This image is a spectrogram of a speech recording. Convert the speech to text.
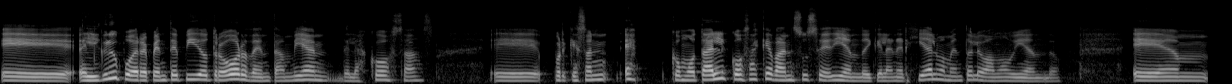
Eh, el grupo de repente pide otro orden también de las cosas, eh, porque son como tal cosas que van sucediendo y que la energía del momento lo va moviendo. Em,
